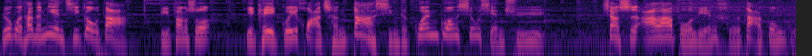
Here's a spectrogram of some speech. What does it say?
如果它的面积够大，比方说，也可以规划成大型的观光休闲区域，像是阿拉伯联合大公国，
